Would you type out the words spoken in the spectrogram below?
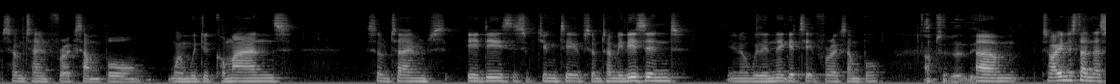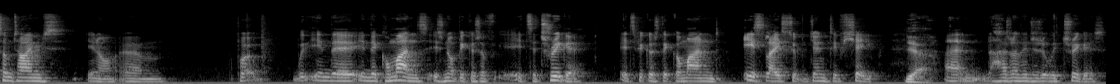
sometimes, for example, when we do commands, sometimes it is the subjunctive, sometimes it isn't. You know, with a negative, for example. Absolutely. Um, so I understand that sometimes, you know, um, but in the in the commands, it's not because of it's a trigger. It's because the command is like subjunctive shape yeah. and has nothing to do with triggers.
